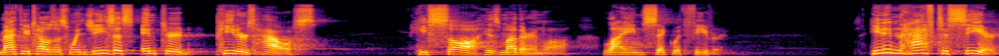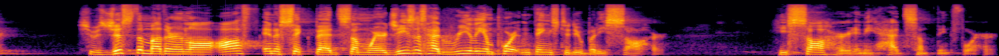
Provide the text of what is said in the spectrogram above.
Matthew tells us when Jesus entered Peter's house, he saw his mother in law lying sick with fever. He didn't have to see her, She was just the mother in law off in a sick bed somewhere. Jesus had really important things to do, but he saw her. He saw her and he had something for her.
